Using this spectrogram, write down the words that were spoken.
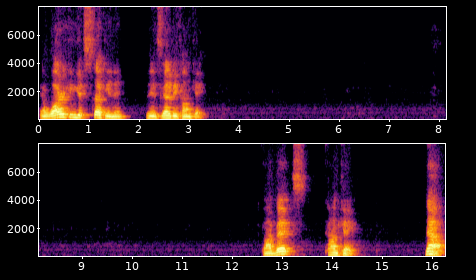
and water can get stuck in it, then it's going to be concave. Convex, concave. Now,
